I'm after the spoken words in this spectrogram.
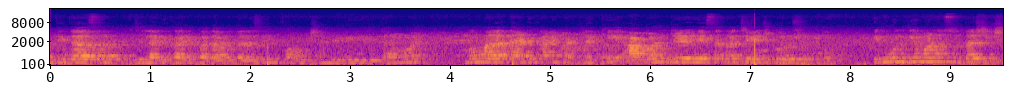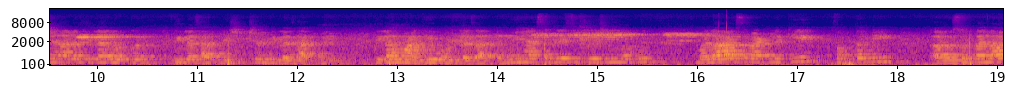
मग तिथं असं जिल्हाधिकारी पदाबद्दल असं इन्फॉर्मेशन दिली गेली. त्यामुळे मग मला त्या ठिकाणी वाटलं की आपण जे हे सगळं चेंज करू शकतो. एक मुलगी म्हणून सुद्धा शिक्षणाला तिला लवकर दिलं जात नाही शिक्षण दिलं जात नाही. तिला मागे ओढलं जातं मी ह्या सगळ्या सिच्युएशन बघून मला असं वाटलं की फक्त मी स्वतःला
